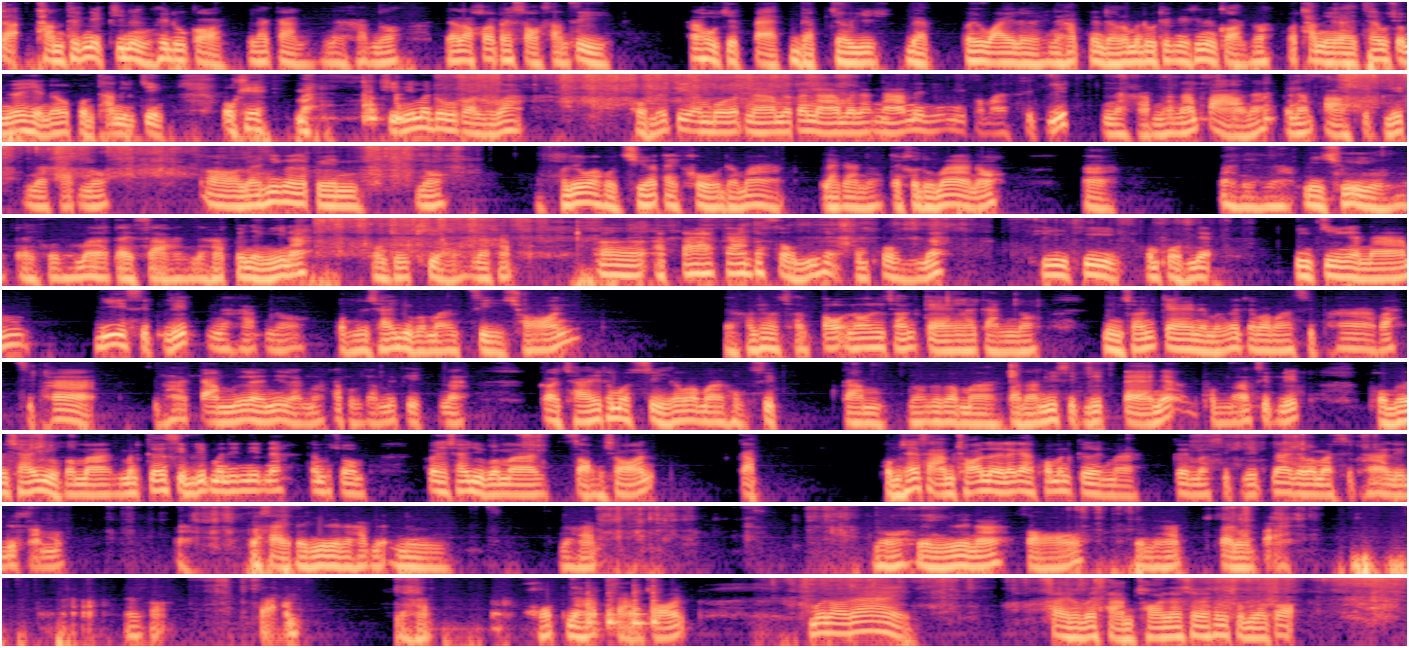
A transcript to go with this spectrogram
จะทำเทคนิคที่หนึ่งให้ดูก่อนแล้วกันนะครับเนาะแล้วเราค่อยไปสองสามสี่ห้าหกเจ็ดแปดแบบเจอแบบไวๆเลยนะครับเดี๋ยวเรามาดูเทคนิคที่หนึ่งก่อนเนาะว่าทำยังไงท่านผู้ชมจะได้เห็นว่าผมทำจริง ๆ โอเคมาทีนี้มาดูก่อนเลยว่า ผมได้เตรียมโบรดน้ำแล้วก็น้ำไว้แล้วน้ำในนี้มีประมาณ 10 ลิตรนะครับน้ำเปล่านะเป็นน้ำเปล่า 10 ลิตรนะครับเนาะ เอ่อและนี่ก็จะเป็นเนาะเขาเรียกว่าหัวเชื้อไตโคเดอร์มาแล้วกันเนาะไตโคเดอร์มาเนาะอ่าอันนี้นะมีชื่ออยู่ไตโคเดอร์มาไตซานนะครับ เป็นอย่างนี้นะของเขียวๆนะครับเอ่ออัตราการผสมเนี่ยของผมนะที่ที่ของผมเนี่ยจริงๆอะน้ำ20 ลิตรนะครับเนาะผมจะใช้อยู่ประมาณ 4 ช้อนเดี๋ยวเขาเรียกว่าช้อนโต๊ะเนาะหรือช้อนแกงแล้วกันเนาะหนึ่งช้อนแกงเนี่ยมันก็จะประมาณสิบห้าปะสิบห้าสิบห้ากรัมหรืออะไรนี่แหละนะถ้าผมจำไม่ผิดนะ ก็ใช้ทั้งหมดสี่ก็ประมาณหกสิบกรัมเนาะโดยประมาณตอนน้ำยี่สิบลิตร แต่เนี้ยผมน้ำสิบลิตร ผมจะใช้อยู่ประมาณมันเกินสิบลิตรมานิดๆนะท่านผู้ชม ก็จะใช้อยู่ประมาณสองช้อนกับ ผมใช้สามช้อนเลยแล้วกันเพราะมันเกินมาเกินมาสิบลิตร น่าจะประมาณสิบห้าลิตรด้วยซ้ำก็ใส่ไปอย่างนี้เลยนะครับเนี่ยหนึ่งนะครับเนาะอย่างนี้เลยนะสองเห็นไหมครับใส่ลงไปแล้วก็สามนะครับครบนะครับสามช้อน เมื่อเราได้ ใส่ลงไปสามช้อนแล้วใช่ไหมท่านผู้ชมเราก็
